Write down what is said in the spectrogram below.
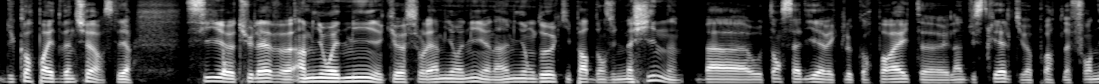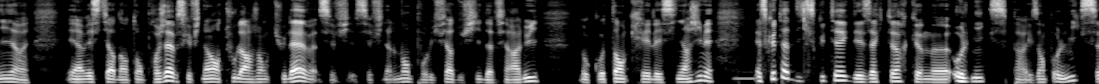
du corporate venture. C'est-à-dire, si euh, tu lèves un million et demi et que sur les un million et demi, il y en a un million deux qui partent dans une machine, bah autant s'allier avec le corporate euh, et l'industriel qui va pouvoir te la fournir et, investir dans ton projet parce que finalement tout l'argent que tu lèves, c'est finalement pour lui faire du chiffre d'affaires à lui. Donc autant créer les synergies. Mais mmh. est-ce que tu as discuté avec des acteurs comme euh, Allmix par exemple? Allmix,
